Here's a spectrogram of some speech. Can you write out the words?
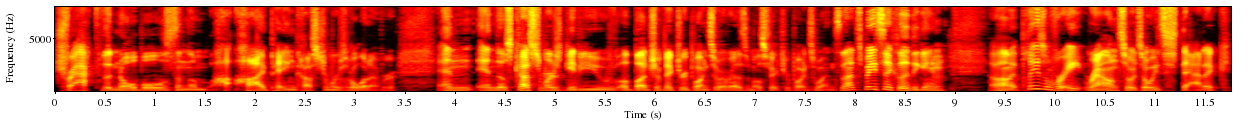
track the nobles and the high paying customers or whatever. And and those customers give you a bunch of victory points. Whoever has the most victory points wins. And that's basically the game. Um, it plays over eight rounds, so it's always static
